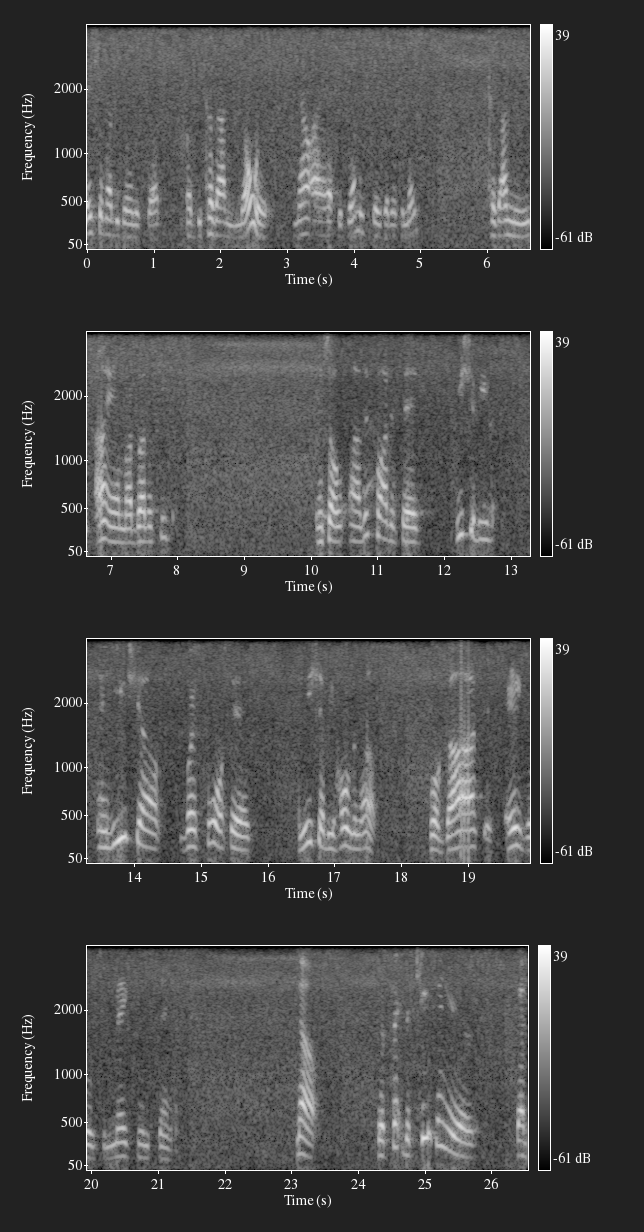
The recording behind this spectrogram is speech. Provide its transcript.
They should not be doing this stuff. But because I know it, now I have to demonstrate that information. Because I need, I am my brother's keeper. And so uh, this part says, he should be, and he shall, verse 4 says, and he shall be holding up, for God is able to make him stand. Now, the, th- the key thing is that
